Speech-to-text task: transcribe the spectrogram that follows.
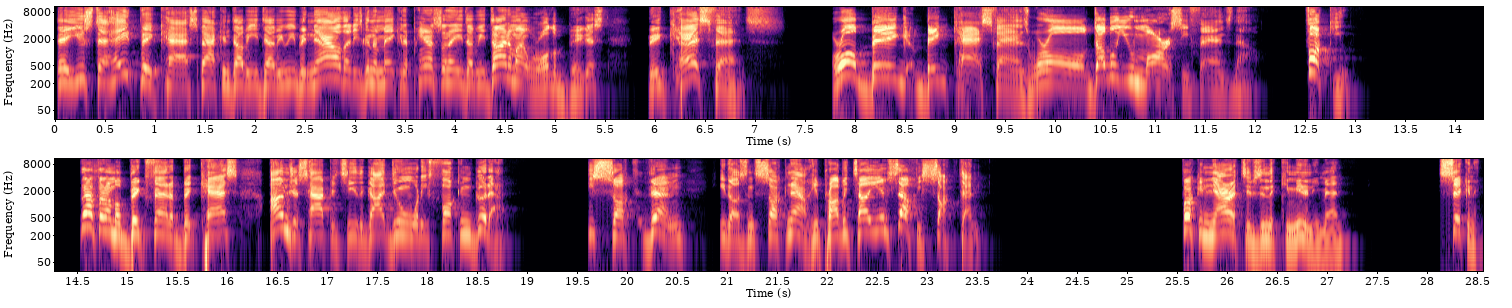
They used to hate Big Cass back in WWE, but now that he's going to make an appearance on AEW Dynamite, we're all the biggest Big Cass fans. We're all big, big Cass fans. We're all W. Morrissey fans now. Fuck you. Not that I'm a big fan of Big Cass. I'm just happy to see the guy doing what he's fucking good at. He sucked then. He doesn't suck now. He'd probably tell you himself he sucked then fucking narratives in the community, man. Sickening.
